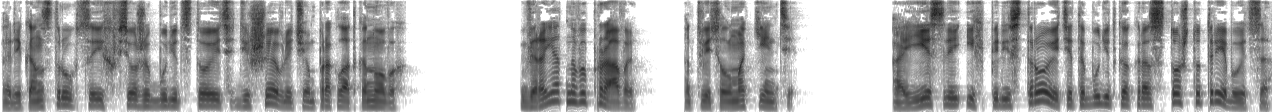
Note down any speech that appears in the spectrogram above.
Реконструкция их все же будет стоить дешевле, чем прокладка новых. Вероятно, вы правы. — ответил Маккенти. «А если их перестроить, это будет как раз то, что требуется».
